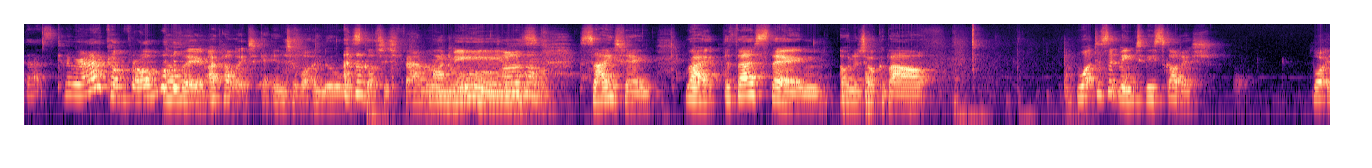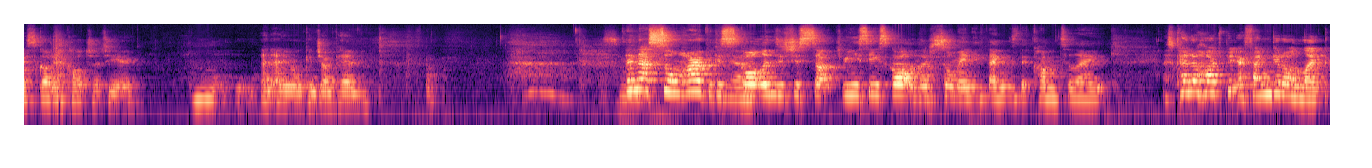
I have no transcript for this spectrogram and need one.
that's kind of where I come from. Lovely. I can't wait to get into what a normal Scottish family I know. means. Exciting. Right, the first thing I want to talk about what does it mean to be Scottish? What is Scottish culture to you? And anyone can jump in. I think that's so hard because Yeah. Scotland is just such. When you say Scotland, there's so many things that come to like. It's kind of hard to put your finger on. Like,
